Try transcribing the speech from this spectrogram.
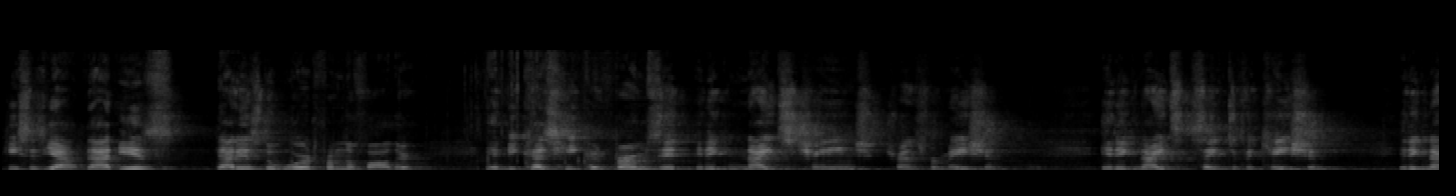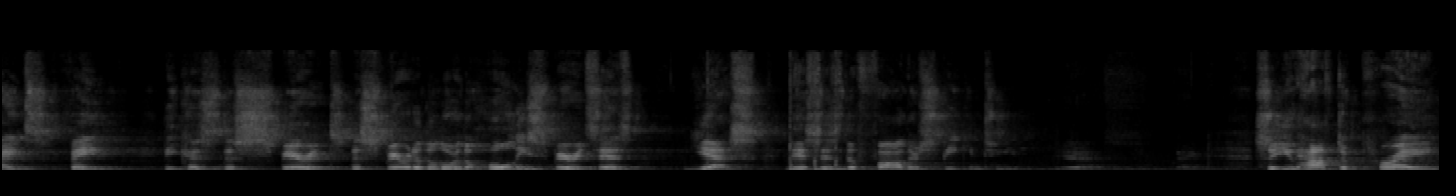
He says, Yeah, that is, that is the word from the Father. And because He confirms it, it ignites change, transformation, it ignites sanctification, it ignites faith. Because the Spirit, the Spirit of the Lord, the Holy Spirit says, Yes, this is the Father speaking to you. Yes. You. So you have to pray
